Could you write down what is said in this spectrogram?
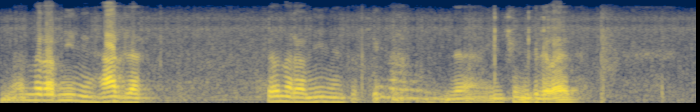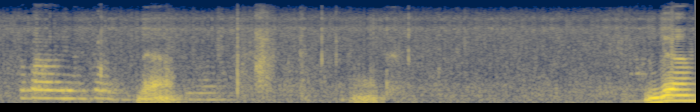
Ну, на равнине, Адлер. Все на равнине, так сказать. Да, и ничего не заливается. Да. Вот. Да.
